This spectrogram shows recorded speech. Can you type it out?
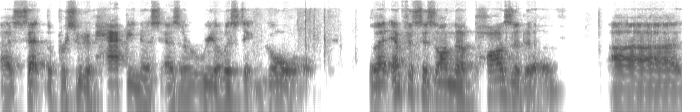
uh, set the pursuit of happiness as a realistic goal. So that emphasis on the positive, uh,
